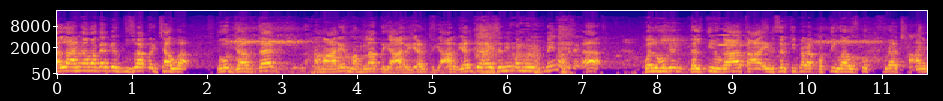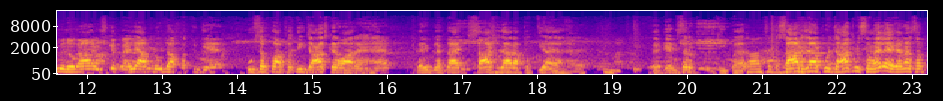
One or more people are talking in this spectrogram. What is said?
हल्ला हंगामा करके दूसरा परीक्षा हुआ। तो जब तक हमारे मामला तैयार रिज़ल्ट तैयार रिज़ल्ट ऐसे नहीं मामला नहीं ना हो जाएगा। कल हो गए गलती होगा तो आंसर की पर आपत्ति हुआ उसको पूरा छानबीन होगा। इसके पहले आप लोग जो आपत्ति दी है उस सबको आपत्ति जाँच करवा रहे हैं। करीब लगता है साठ हज़ार आपत्ति आया है एंसर की पर। तो साठ हज़ार पर जाँच में समय लगेगा ना सब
